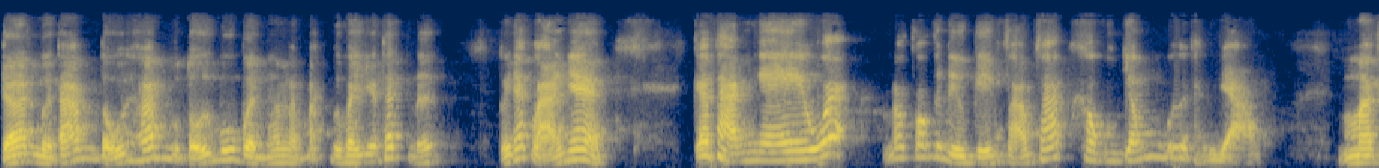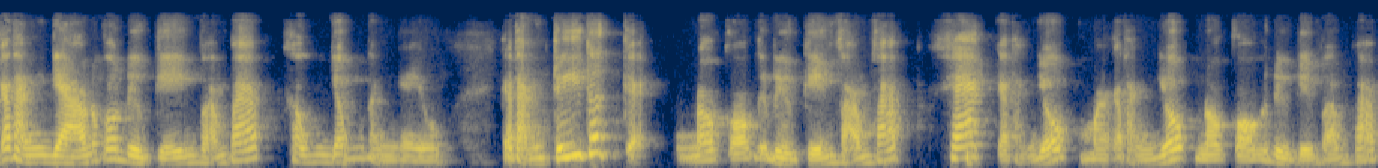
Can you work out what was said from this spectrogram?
Trên 18 tuổi, hết một tuổi bú bình hay là bắt tôi phải giải thích nữa. Tôi nhắc lại nha, cái thằng nghèo á, nó có cái điều kiện phạm pháp không giống với cái thằng giàu. Mà cái thằng giàu nó có điều kiện phạm pháp không giống thằng nghèo cái thằng trí thức nó có cái điều kiện phạm pháp khác cái thằng dốt, mà cái thằng dốt nó có cái điều kiện phạm pháp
